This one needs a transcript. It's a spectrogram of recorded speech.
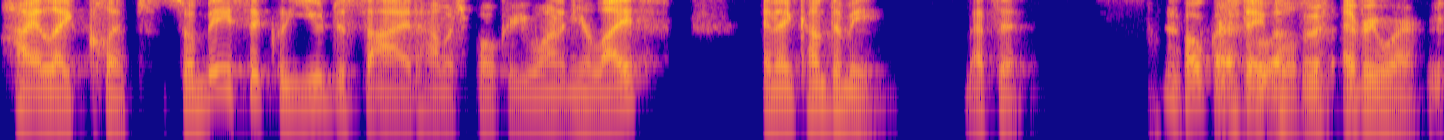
highlight clips. So basically you decide how much poker you want in your life and then come to me. That's it. Poker staples everywhere.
